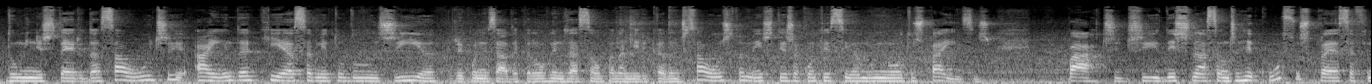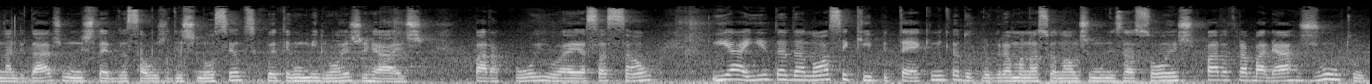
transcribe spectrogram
do Ministério da Saúde, ainda que essa metodologia preconizada pela Organização Pan-Americana de Saúde também esteja acontecendo em outros países. Parte de destinação de recursos para essa finalidade, o Ministério da Saúde destinou 151 milhões de reais para apoio a essa ação e a ida da nossa equipe técnica do Programa Nacional de Imunizações para trabalhar junto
